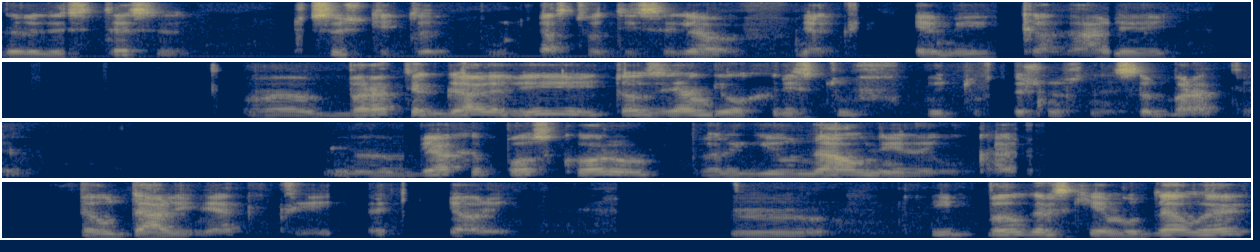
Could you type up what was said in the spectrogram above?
90-те са същите, участват и сега в някакви теми, канали. Братя Галеви и този Ангел Христов, които всъщност не са братя, бяха по-скоро регионални, да го кажа, феодали някакви рекетьори. И българският модел е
